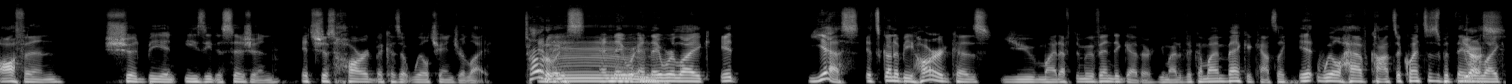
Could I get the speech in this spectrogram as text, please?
often should be an easy decision. It's just hard because it will change your life. Totally. And they, s- and they were and Mm. they were like it yes, it's going to be hard cuz you might have to move in together. You might have to combine bank accounts. Like it will have consequences, but they were like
